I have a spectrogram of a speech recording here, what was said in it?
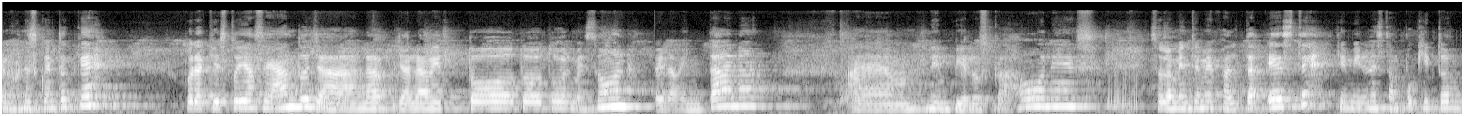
Bueno, les cuento que por aquí estoy aseando, ya, la, ya lavé todo, todo, todo el mesón, la ventana, em, limpié los cajones, solamente me falta este, que miren está un poquito,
